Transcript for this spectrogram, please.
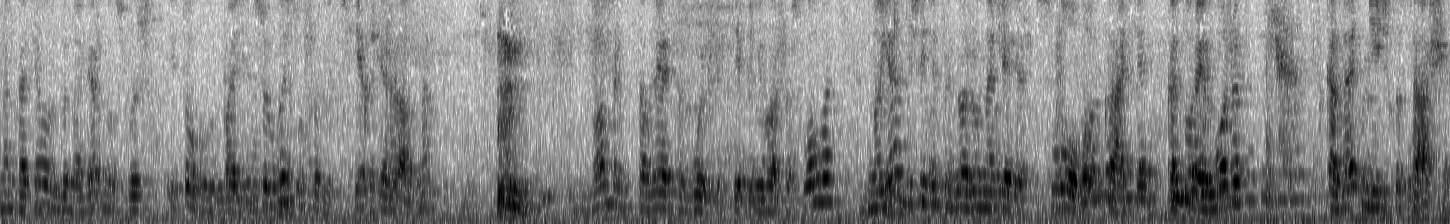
нам хотелось бы, наверное, услышать итоговую позицию, выслушав всех и разных. Вам представляется в большей степени ваше слово, но я действительно предложу вначале слово Кате, которое может сказать нечто Саше.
